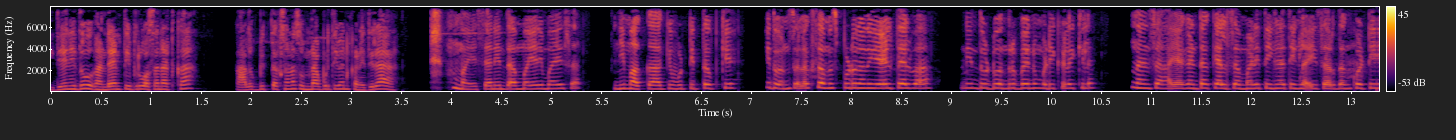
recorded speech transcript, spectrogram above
ಇದೇನಿದು ಗಂಡ ಅಂತ ಇಬ್ರು ಹೊಸ ನಾಟಕ? ಕಾಲಕ್ಕೆ ಬಿದ್ದ ತಕ್ಷಣ ಸುಮ್ಮನಾಗ್ಬಿಡ್ತೀವಿ ಅನ್ಕೊಂಡಿದ್ದೀರಾ? ಮಯಸ ನಿಂದ ಅಮ್ಮಯ್ಯ ಮಯಸ ನಿಮ್ಮ ಅಕ್ಕ ಹಾಕಿ ಹುಟ್ಟಿದ ತಪ್ಪಿಗೆ ಇದೊಂದ್ಸಲ ಸಮಸ್ಬಿಡು ನನಗೆ ಹೇಳ್ತಾ ಇಲ್ವಾ? ನಿನ್ ದುಡ್ಡು ಒಂದ್ ರೂಪಾಯಿನೂ ಮಡಿಕೊಳಕಿಲ್ಲ ನಾನು ಸಹಾಯ ಗಂಟ ಕೆಲಸ ಮಾಡಿ ತಿಂಗಳ ತಿಂಗಳ ಐದು ಸಾವಿರದಂಗೆ ಕೊಟ್ಟಿ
